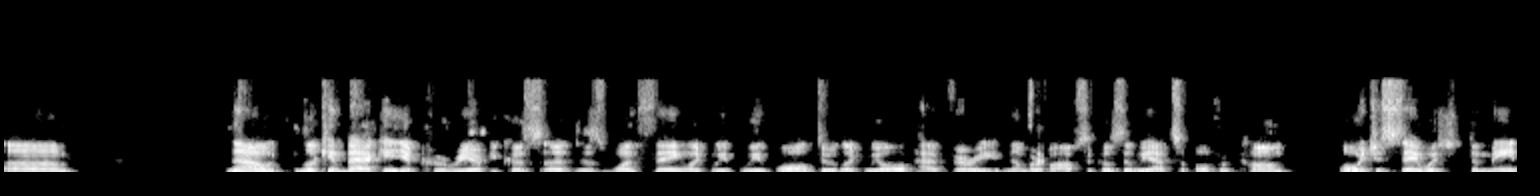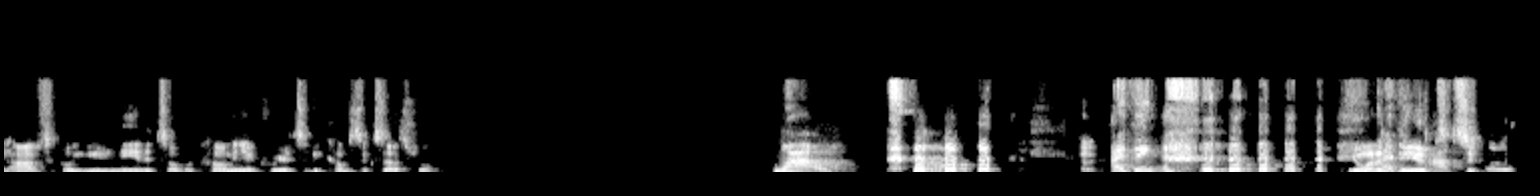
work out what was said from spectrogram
Um now, looking back at your career, because uh, this is one thing like we we all do, like we all have very number of obstacles that we have to overcome. What would you say was the main obstacle you needed to overcome in your career to become successful? Wow. I think you want to do obstacles.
